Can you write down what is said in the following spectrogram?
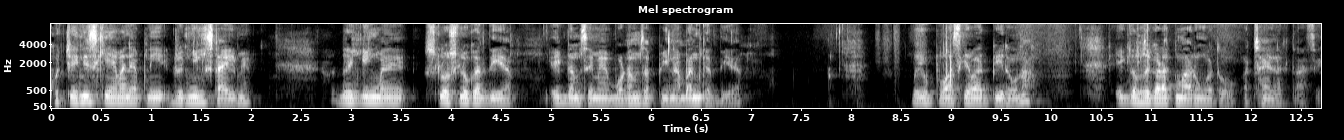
कुछ चेंजेस किए हैं मैंने अपनी ड्रिंकिंग स्टाइल में। ड्रिंकिंग मैंने स्लो स्लो कर दिया एकदम से मैं बॉटम सब पीना बंद कर दिया भाई उपवास के बाद पी रहा हूँ ना एकदम से गड़क मारूँगा तो अच्छा नहीं लगता ऐसे।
